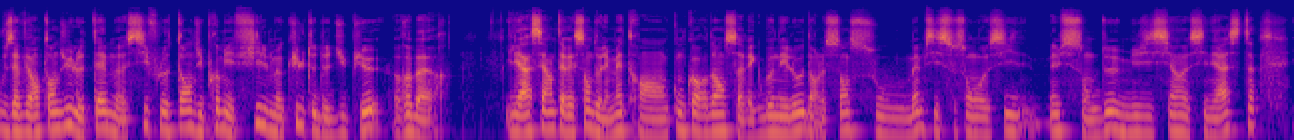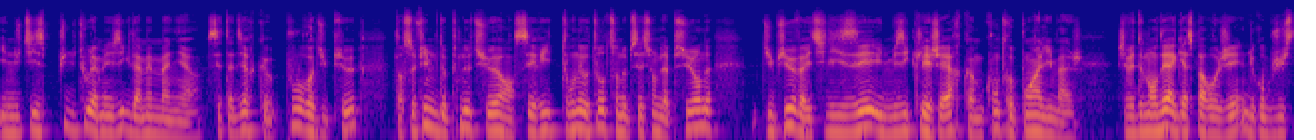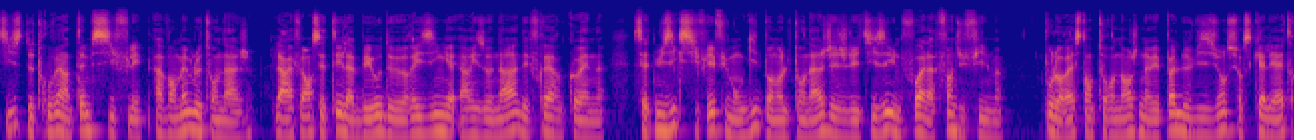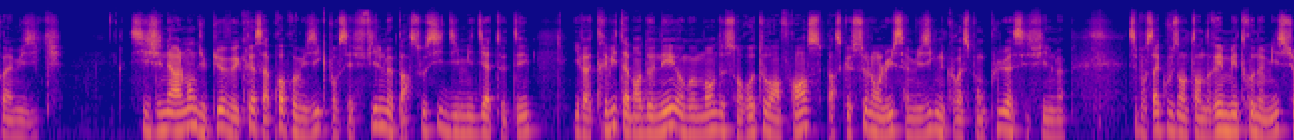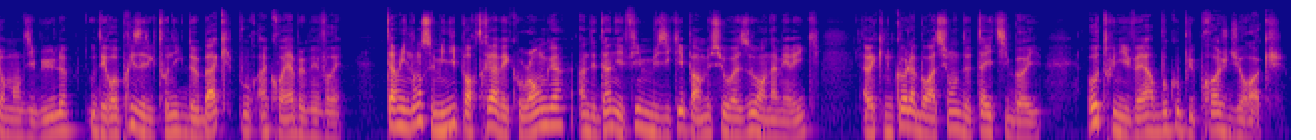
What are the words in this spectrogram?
Vous avez entendu le thème sifflotant du premier film culte de Dupieux, Rubber. Il est assez intéressant de les mettre en concordance avec Bonello dans le sens où même si ce sont aussi même ce sont deux musiciens cinéastes, ils n'utilisent plus du tout la musique de la même manière. C'est-à-dire que pour Dupieux, dans ce film de pneu tueur en série tourné autour de son obsession de l'absurde, Dupieux va utiliser une musique légère comme contrepoint à l'image. J'avais demandé à Gaspard Roger, du groupe Justice, de trouver un thème sifflé, avant même le tournage. La référence était la BO de Raising Arizona des frères Cohen. Cette musique sifflée fut mon guide pendant le tournage et je l'ai utilisée une fois à la fin du film. Pour le reste, en tournant, je n'avais pas de vision sur ce qu'allait être la musique. Si généralement Dupieux veut écrire sa propre musique pour ses films par souci d'immédiateté, il va très vite abandonner au moment de son retour en France parce que selon lui sa musique ne correspond plus à ses films. C'est pour ça que vous entendrez Métronomie sur Mandibule ou des reprises électroniques de Bach pour Incroyable mais vrai. Terminons ce mini-portrait avec Wrong, un des derniers films musiqués par Monsieur Oiseau en Amérique, avec une collaboration de Tahiti Boy, autre univers beaucoup plus proche du rock.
